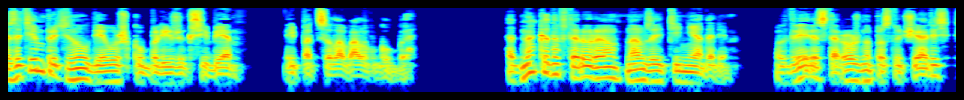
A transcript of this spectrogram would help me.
а затем притянул девушку ближе к себе и поцеловал в губы. Однако на второй раунд нам зайти не дали. В дверь осторожно постучались,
